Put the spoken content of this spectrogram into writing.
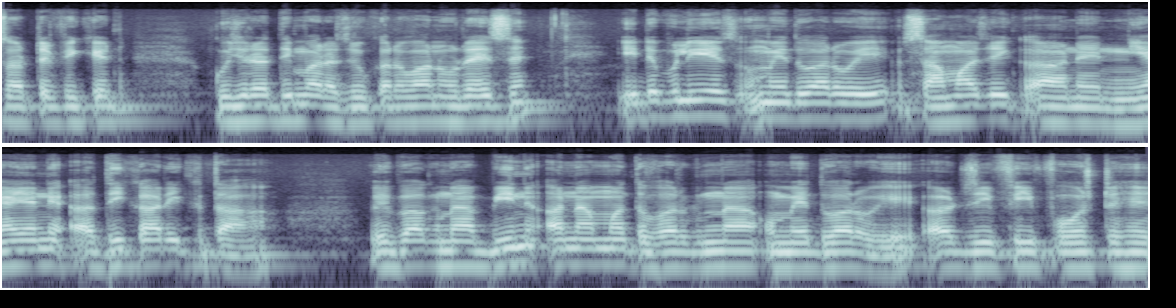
સર્ટિફિકેટ ગુજરાતીમાં રજૂ કરવાનું રહેશે. ઈડબ્લ્યુએસ ઉમેદવારોએ સામાજિક અને ન્યાય અને અધિકારિકતા વિભાગના બિન અનામત વર્ગના ઉમેદવારોએ અરજી ફી પોસ્ટ છે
